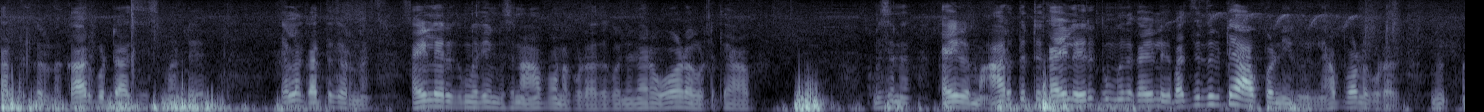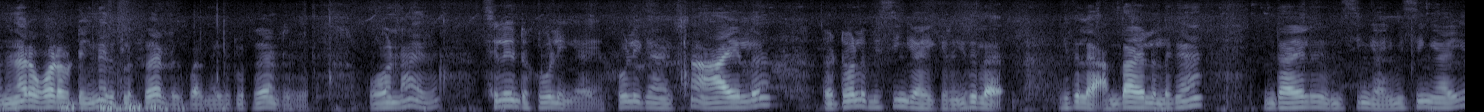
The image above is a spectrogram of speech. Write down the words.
கற்றுக்கணும் கார்பெட் அசஸ்மெண்ட்டு இதெல்லாம் கற்றுக்கணும் கையில் இருக்கும்போதே மிஷினை ஆஃப் பண்ணக்கூடாது. கொஞ்சம் நேரம் ஓட விட்டுட்டே ஆஃப் மிஷினை கையில் அறுத்துட்டு கையில் இருக்கும்போது கையில் வச்சுக்கிட்டே ஆஃப் பண்ணிடுவீங்க. ஆஃப் பண்ணக்கூடாது கொஞ்சம் நேரம் ஓட விட்டிங்கன்னா இதுக்குள்ள ஃபேன் இருக்குது பாருங்கள் இதுக்குள்ளே ஃபேன் இருக்குது ஓடனா இது சிலிண்டர் கூலிங் ஆகிடும் கூலிங் ஆகிடுச்சுன்னா ஆயிலும் பெட்ரோலும் மிஸ்ஸிங் ஆகிக்கிறோம். இதில் இதில் அந்த ஆயில் இல்லைங்க இந்த ஆயில் மிஸ்ஸிங் ஆகி மிஸ்ஸிங் ஆகி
